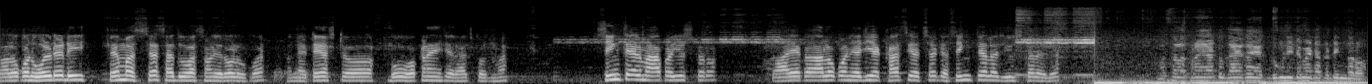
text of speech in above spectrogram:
આ લોકોનું ઓલરેડી ફેમસ છે સાધુ વાસણી રોડ ઉપર. અને ટેસ્ટ બહુ વખણાય છે રાજકોટમાં. સિંગ તેલમાં આપણે યુઝ કરો. તો આ એક આ લોકોની હજી એક ખાસિયત છે કે સિંગ તેલ જ યુઝ કરે છે. મસાલા ફ્રાય આટલું ગાય ગાય ડુંગળી ટમેટા કટિંગ કરો.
